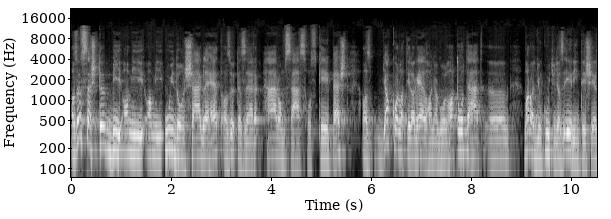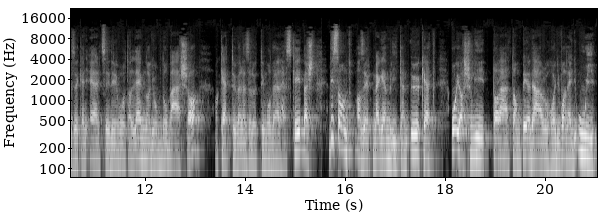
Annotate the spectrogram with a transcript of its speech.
Az összes többi, ami, ami újdonság lehet az 5300-hoz képest, az gyakorlatilag elhanyagolható, tehát ö, maradjunk úgy, hogy az érintésérzékeny LCD volt a legnagyobb dobása a kettővel ezelőtti modellhez képest. Viszont azért megemlítem őket, olyasmi találtam például, hogy van egy új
